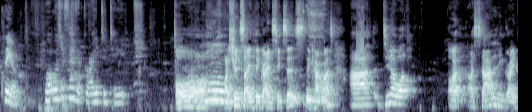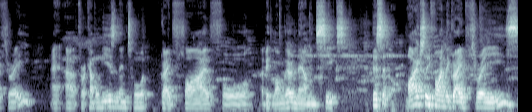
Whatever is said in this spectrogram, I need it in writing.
Cleo. What was your favorite grade to teach? Oh, I should say the grade sixes, the current ones. Uh, do you know what? I, I started in grade three uh, uh, for a couple of years and then taught grade five for a bit longer, and now I'm in six. There's, I actually find the grade threes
